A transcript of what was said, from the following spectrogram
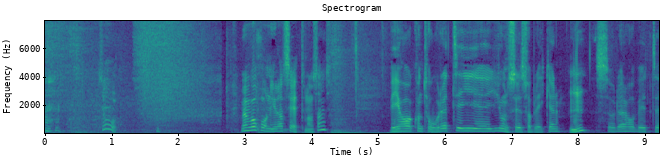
Så. Men var har ni ert säte någonstans? Vi har kontoret i Jonsereds fabriker. Mm. Så där har vi ett eh,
